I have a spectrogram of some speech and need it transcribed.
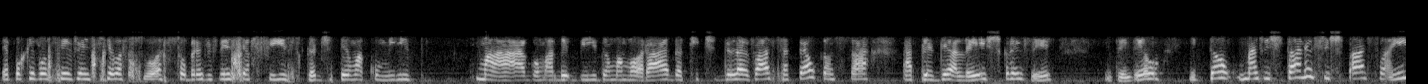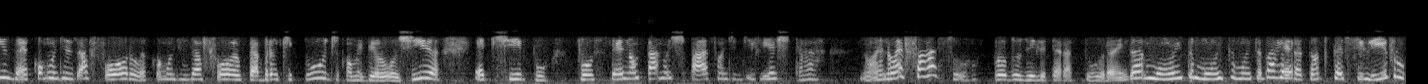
é porque você venceu a sua sobrevivência física de ter uma comida, uma água, uma bebida, uma morada que te levasse até alcançar, aprender a ler e escrever, entendeu? Então, mas estar nesse espaço ainda é como um desaforo, é como um desaforo para a branquitude, como ideologia, é tipo, você não está no espaço onde devia estar. Não é, não é fácil produzir literatura, ainda é muita, muita, muita barreira. Tanto que esse livro,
